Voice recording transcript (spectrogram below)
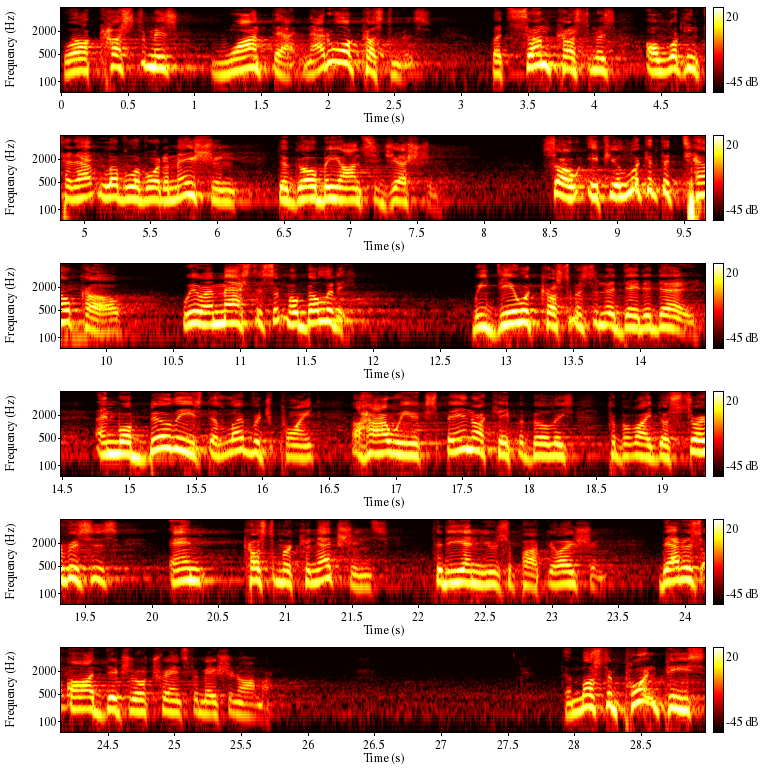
Well, customers want that. Not all customers, but some customers are looking to that level of automation to go beyond suggestion. So if you look at the telco, we are a masters at mobility. We deal with customers in the day-to-day. -day, and mobility is the leverage point of how we expand our capabilities to provide those services and customer connections to the end user population. That is our digital transformation armor. The most important piece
